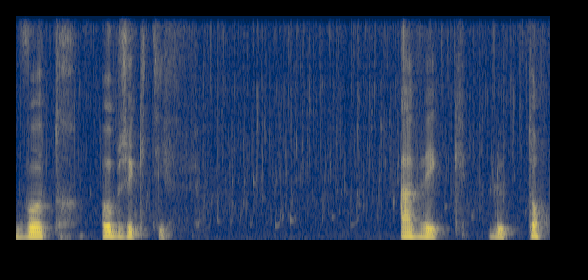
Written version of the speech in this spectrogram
votre objectif avec le temps.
